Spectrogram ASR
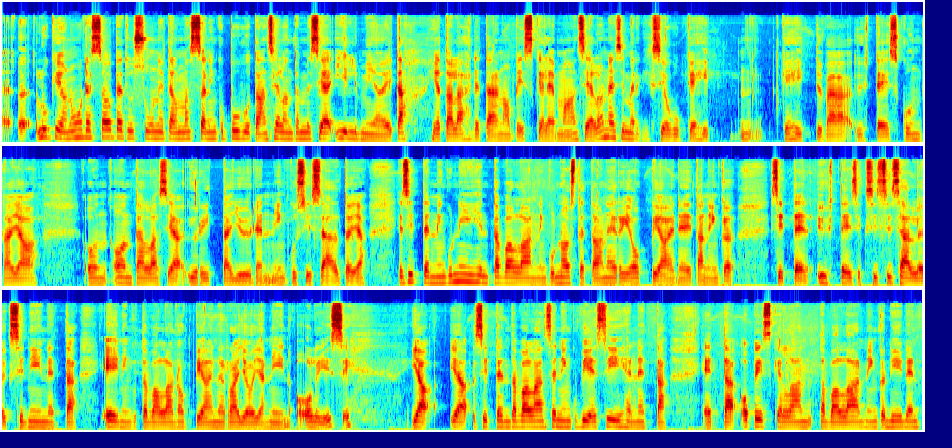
äh, lukion uudessa opetussuunnitelmassa niin kuin puhutaan, siellä on tämmöisiä ilmiöitä, joita lähdetään opiskelemaan. Siellä on esimerkiksi joku kehitys kehittyvä yhteiskunta ja on, on tällaisia yrittäjyyden niin kuin sisältöjä. Ja sitten niin kuin niihin tavallaan niin kuin nostetaan eri oppiaineita niin kuin sitten yhteisiksi sisällöiksi niin, että ei niin kuin tavallaan oppiainerajoja niin olisi. Ja, ja sitten tavallaan se niin kuin vie siihen, että, että opiskellaan tavallaan niin niiden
